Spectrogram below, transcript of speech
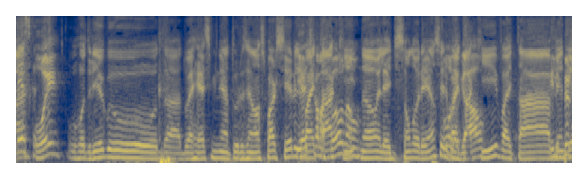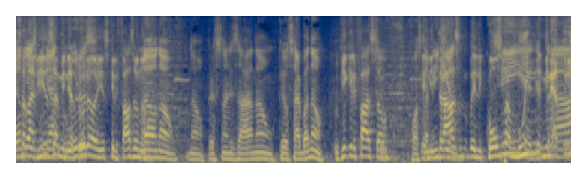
Valesca. Oi? O Rodrigo da- do RS Miniaturas é nosso parceiro, ele é vai estar Camacuã aqui. não? Não? ele é de São Lourenço, ele Pô, vai estar legal. aqui, vai estar Ele vendendo as personaliza a miniaturas. miniatura, é isso que ele faz ou não? Não, não, não, personalizar não, que eu saiba não. O que que ele faz, então? Posso ele estar traz, ele compra muito ele miniatura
